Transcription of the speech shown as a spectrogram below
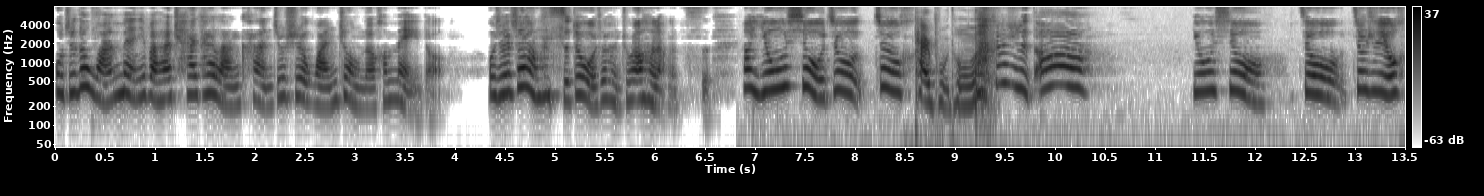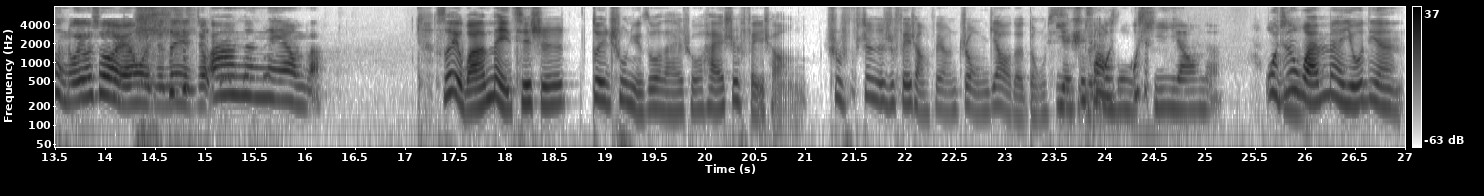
我觉得完美，你把它拆开来看，就是完整的和美的。我觉得这两个词对我是很重要的两个词。那优秀就就太普通了，就是啊，优秀就就是有很多优秀的人，我觉得也就 啊那那样吧。所以完美其实对处女座来说还是非常，是甚至是非常非常重要的东西。也是像母我我想题一样的。我觉得嗯完美有点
